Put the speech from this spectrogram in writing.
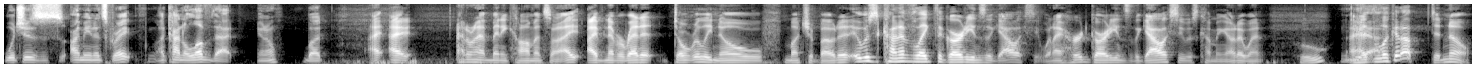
Which is, I mean, it's great. I kind of love that, you know. But I, I I don't have many comments on. it. I I've never read it. Don't really know much about it. It was kind of like the Guardians of the Galaxy. When I heard Guardians of the Galaxy was coming out, I went, "Who?" I had to look it up. Didn't know.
